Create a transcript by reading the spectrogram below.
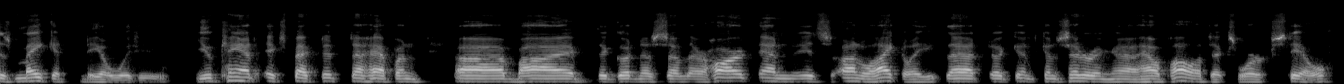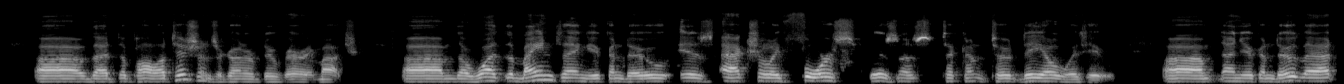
is make it deal with you. You can't expect it to happen uh, by the goodness of their heart. And it's unlikely that, uh, considering uh, how politics works still, uh, that the politicians are going to do very much. Um, the what the main thing you can do is actually force business to come to deal with you. Um, and you can do that.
